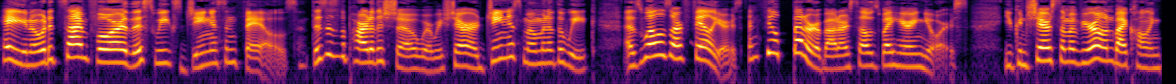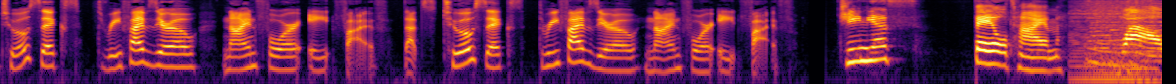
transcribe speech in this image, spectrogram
Hey, you know what it's time for? This week's Genius and Fails. This is the part of the show where we share our genius moment of the week, as well as our failures, and feel better about ourselves by hearing yours. You can share some of your own by calling 206 350 9485. That's 206 350 9485. Genius fail time. Wow.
